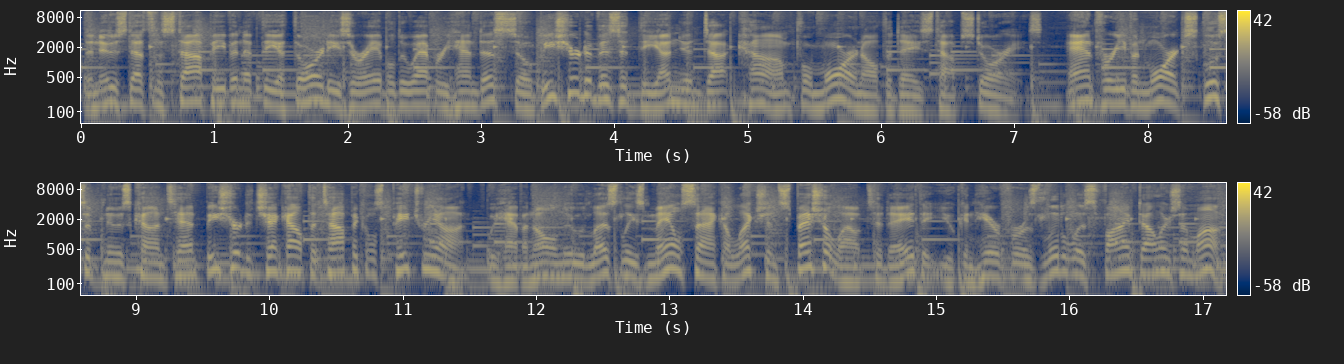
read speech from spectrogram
The news doesn't stop even if the authorities are able to apprehend us, so be sure to visit theonion.com for more on all the day's top stories. And for even more exclusive news content, be sure to check out the Topicals Patreon. We have an all new Leslie's Mail Sack election special out today that you can hear for as little as $5 a month.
